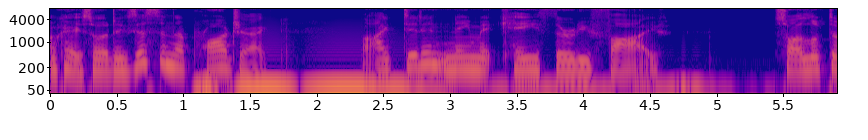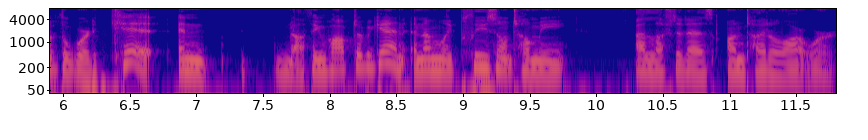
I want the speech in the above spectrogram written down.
okay, so it exists in the project, but I didn't name it K35. So I looked up the word kit, and nothing popped up again. And I'm like, please don't tell me I left it as untitled artwork.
